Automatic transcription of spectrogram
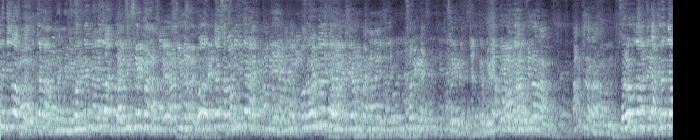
meeting ला असतो. विचारा. प्रत्येक meeting ला असतो. हो, त्या सरांनी विचारा. सरांनी विचारा. सरळ उद्या आमची दाखला द्या.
